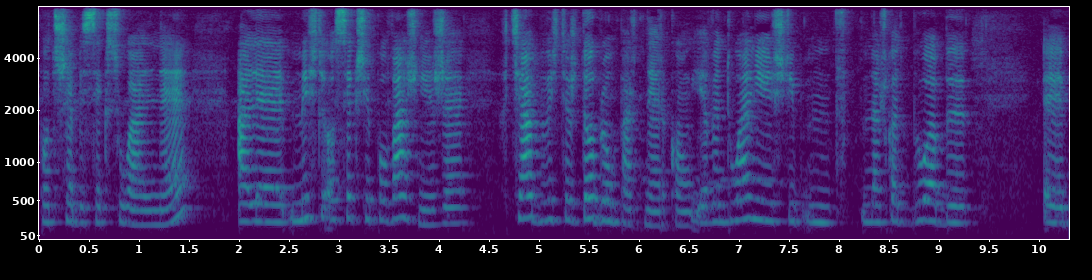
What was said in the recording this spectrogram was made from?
potrzeby seksualne, ale myśli o seksie poważnie, że chciałaby być też dobrą partnerką i ewentualnie jeśli mm, na przykład byłaby, y,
